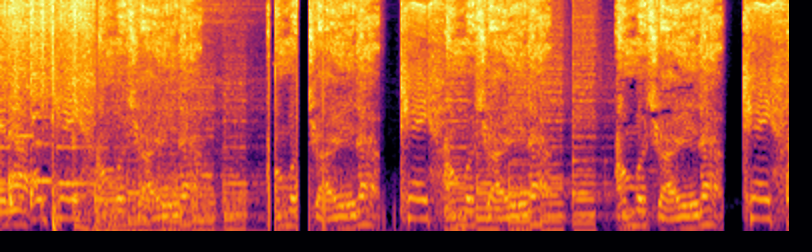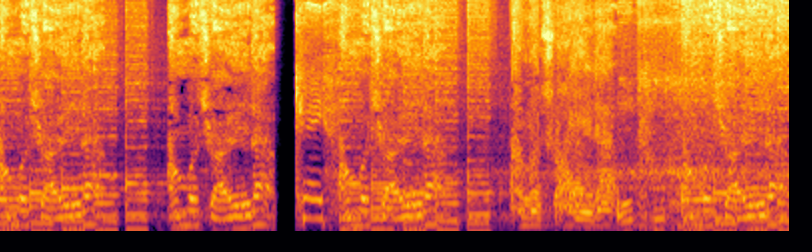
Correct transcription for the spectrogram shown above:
It out. Okay. I'ma try it out. I'ma try it out. Okay. I'ma try it out. I'ma try it out. Okay. I'ma try it out. I'ma try it out. Okay. I'ma try it out. I'ma try it out. I'ma try it out.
